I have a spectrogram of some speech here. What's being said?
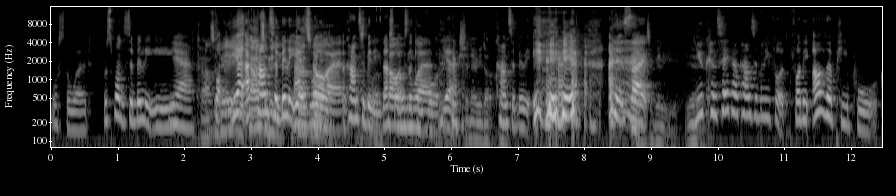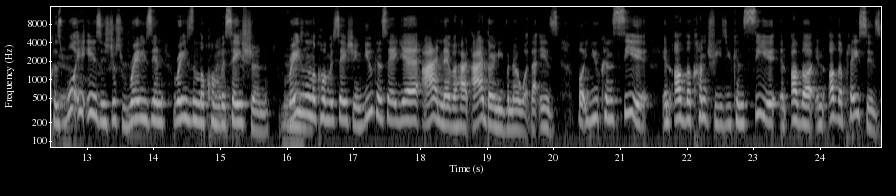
what's the word responsibility yeah for- Accountability. yeah accountability, That's as well accountability that's what i was looking word. for yeah Dictionary.com. accountability and it's like Accountability. Yeah. you can take accountability for for the other people because Yeah. what it is is just raising raising the conversation raising the conversation you can say yeah i never had i don't even know what that is but you can see it in other countries you can see it in other in other places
